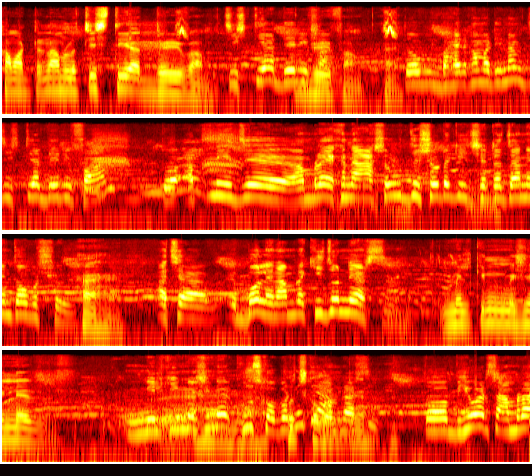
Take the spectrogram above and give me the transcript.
খামারটার নাম হলো Chistia dairy farm. Chistia dairy Dairy farm. হ্যাঁ। তো ভাইয়ের খামারটির নাম চিস্তিয়া ডেয়ারি ফার্ম। তো আপনি যে আমরা এখানে আসার উদ্দেশ্যটা কি সেটা জানেন তো অবশ্যই? হ্যাঁ হ্যাঁ। আচ্ছা বলেন আমরা কি জন্য আসছি? মিল্কিং মেশিনের মিল্কিং মেশিনের খোঁজ খবর নিতে আমরা। আসছি। তো ভিউয়ার্স আমরা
